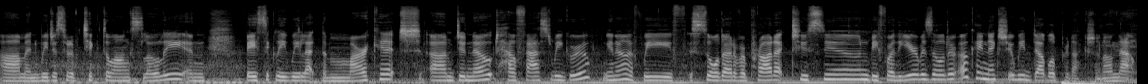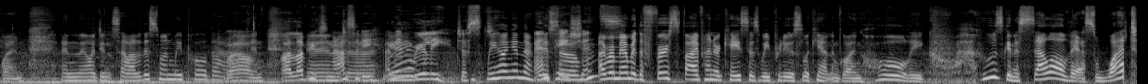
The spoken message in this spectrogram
Um, and we just sort of ticked along slowly, and basically we let the market um, denote how fast we grew. You know, if we sold out of a product too soon before the year was okay, next year we double production on that one. And then I didn't sell out of this one, we pull back. Wow. And, I love your and, tenacity. uh, I mean, yeah. really, just We hung in there. And So patience. I remember the first 500 cases we produced, looking at them, going, "Holy, crap, who's going to sell all this? What?"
